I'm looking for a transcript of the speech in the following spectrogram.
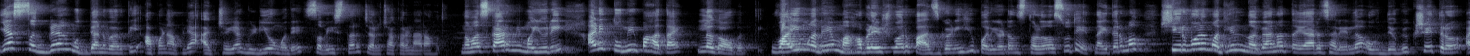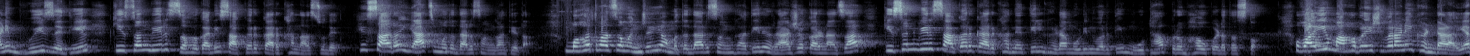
या सगळ्या मुद्द्यांवरती आपण आपल्या आजच्या या व्हिडिओमध्ये सविस्तर चर्चा करणार आहोत. नमस्कार मी मयुरी आणि तुम्ही पाहताय लगावबत्ती. वाईमध्ये महाबळेश्वर पाचगणी ही पर्यटन स्थळं असू देत नाहीतर मग शिरवळमधील नव्यानं तयार झालेलं औद्योगिक क्षेत्र आणि भुईज येथील किसनवीर सहकारी साखर कारखाना असू देत. हे सारं याच मतदार मतदारसंघात येतात. महत्वाचं म्हणजे या मतदारसंघातील राजकारणाचा किसनवीर साखर कारखान्यातील घडामोडींवरती मोठा प्रभाव पडत असतो. वाई महाबळेश्वर आणि खंडाळा या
